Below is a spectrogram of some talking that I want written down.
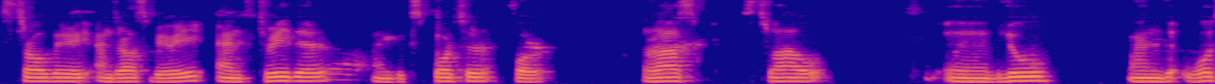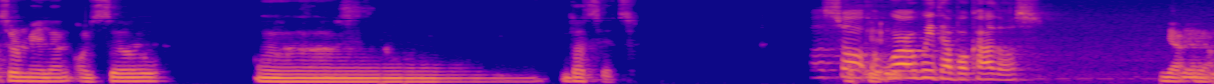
strawberry and raspberry and trader and exporter for rasp, straw, uh, blue, and watermelon also um, that's it. Also, okay. work with avocados. Yeah, yeah.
